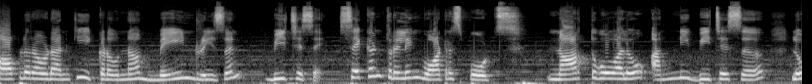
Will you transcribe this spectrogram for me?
పాపులర్ అవడానికి ఇక్కడ ఉన్న మెయిన్ రీజన్ బీచెసే second thrilling water sports north గోవాలో అన్ని బీచెస్లో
